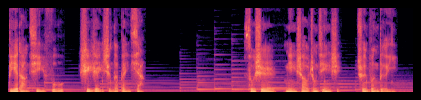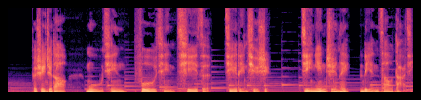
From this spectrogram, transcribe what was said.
跌宕起伏是人生的本相。苏轼年少中进士，春风得意，可谁知道母亲、父亲、妻子接连去世，几年之内连遭打击。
